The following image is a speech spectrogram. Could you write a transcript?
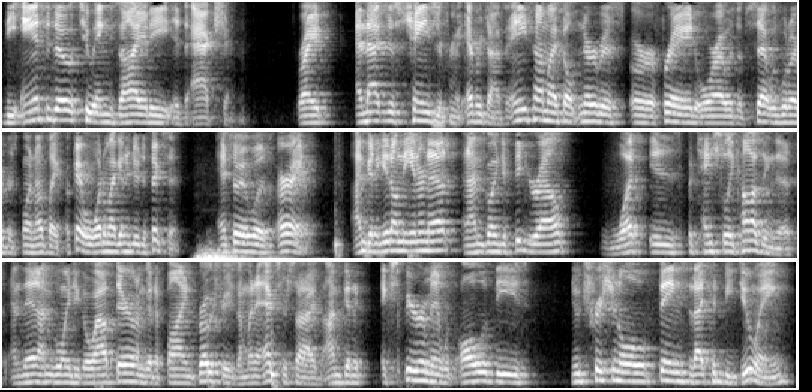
the antidote to anxiety is action right? And that just changed it for me every time. So anytime I felt nervous or afraid or I was upset with whatever's going on, I was like, okay, well, what am I going to do to fix it? And so it was, all right, I'm going to get on the internet and I'm going to figure out what is potentially causing this. And then I'm going to go out there and I'm going to find groceries. I'm going to exercise. I'm going to experiment with all of these nutritional things that I could be doing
